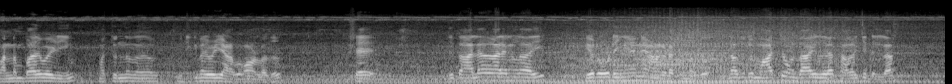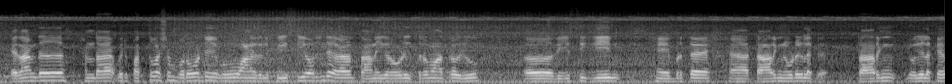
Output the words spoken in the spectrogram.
വണ്ടമ്പാല വഴിയും മറ്റൊന്ന് മുരിക്കുമല വഴിയാണ് പോകാനുള്ളത്. പക്ഷേ ഇത് കാലാകാലങ്ങളായി ഈ റോഡ് ഇങ്ങനെ തന്നെയാണ് കിടക്കുന്നത്. ഇതിനകത്തൊരു മാറ്റം ഉണ്ടായി ഇതുവരെ സാധിച്ചിട്ടില്ല ഏതാണ്ട് എന്താ ഒരു പത്ത് വർഷം പുറകോട്ട് പോവുകയാണ് ഇതിൽ പി സി ഓറിന്റെ കാലത്താണ് ഈ റോഡ് ഇത്രമാത്രം ഒരു വികസിക്കുകയും ഇവിടുത്തെ ടാറിങ് റോഡുകളൊക്കെ ടാറിങ് ജോലികളൊക്കെ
